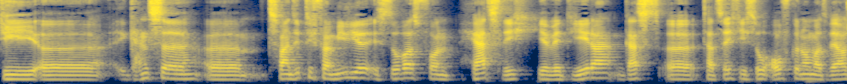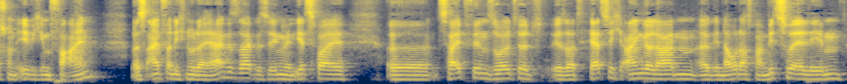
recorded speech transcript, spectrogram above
Die äh, ganze äh, 72 Familie ist sowas von herzlich. Hier wird jeder Gast äh, tatsächlich so aufgenommen, als wäre er schon ewig im Verein. Das ist einfach nicht nur dahergesagt. Deswegen, wenn ihr zwei äh, Zeit finden solltet, ihr seid herzlich eingeladen, äh, genau das mal mitzuerleben.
